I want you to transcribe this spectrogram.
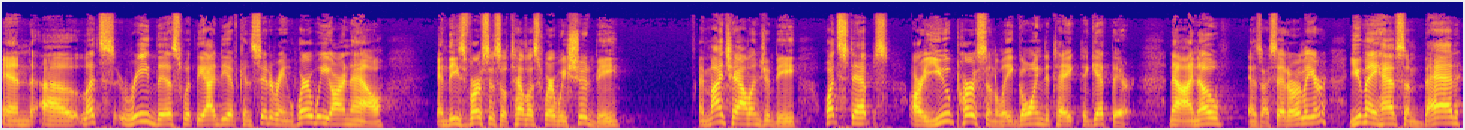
and uh, let's read this with the idea of considering where we are now. And these verses will tell us where we should be. And my challenge would be what steps are you personally going to take to get there? Now, I know, as I said earlier, you may have some bad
